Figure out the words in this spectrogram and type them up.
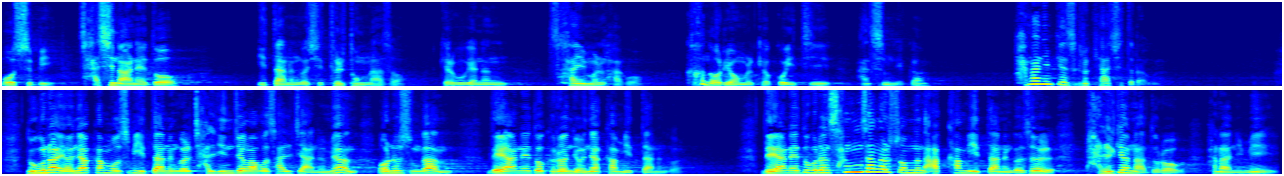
모습이 자신 안에도 있다는 것이 들통나서 결국에는 사임을 하고 큰 어려움을 겪고 있지 않습니까? 하나님께서 그렇게 하시더라고요. 누구나 연약한 모습이 있다는 걸 잘 인정하고 살지 않으면 어느 순간 내 안에도 그런 연약함이 있다는 걸, 내 안에도 그런 상상할 수 없는 악함이 있다는 것을 발견하도록 하나님이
